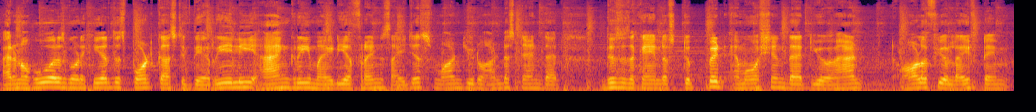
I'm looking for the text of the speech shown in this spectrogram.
I don't know who is going to hear this podcast if they are really angry, my dear friends. I just want you to understand that this is a kind of stupid emotion that you have had all of your lifetime,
